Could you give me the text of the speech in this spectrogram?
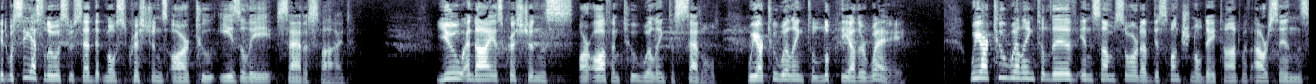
It was C.S. Lewis who said that most Christians are too easily satisfied. You and I, as Christians, are often too willing to settle. We are too willing to look the other way. We are too willing to live in some sort of dysfunctional detente with our sins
